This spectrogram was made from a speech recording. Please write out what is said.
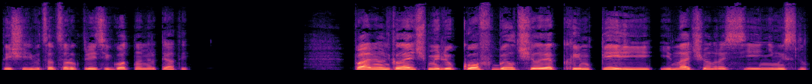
1943 год, номер 5. Павел Николаевич Милюков был человек империи, иначе он России не мыслил.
